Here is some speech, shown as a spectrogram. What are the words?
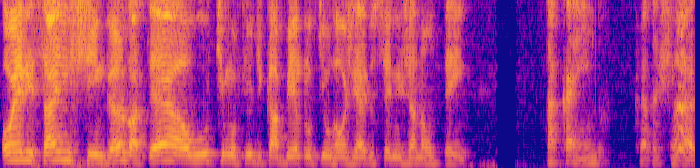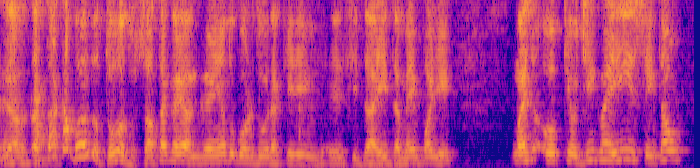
Ou eles saem xingando até o último fio de cabelo que o Rogério Ceni já não tem? Tá caindo. Cada é, tá, tá acabando tudo, só tá ganhando gordura aquele, esse daí também pode. Mas o que eu digo é isso. Então, é,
